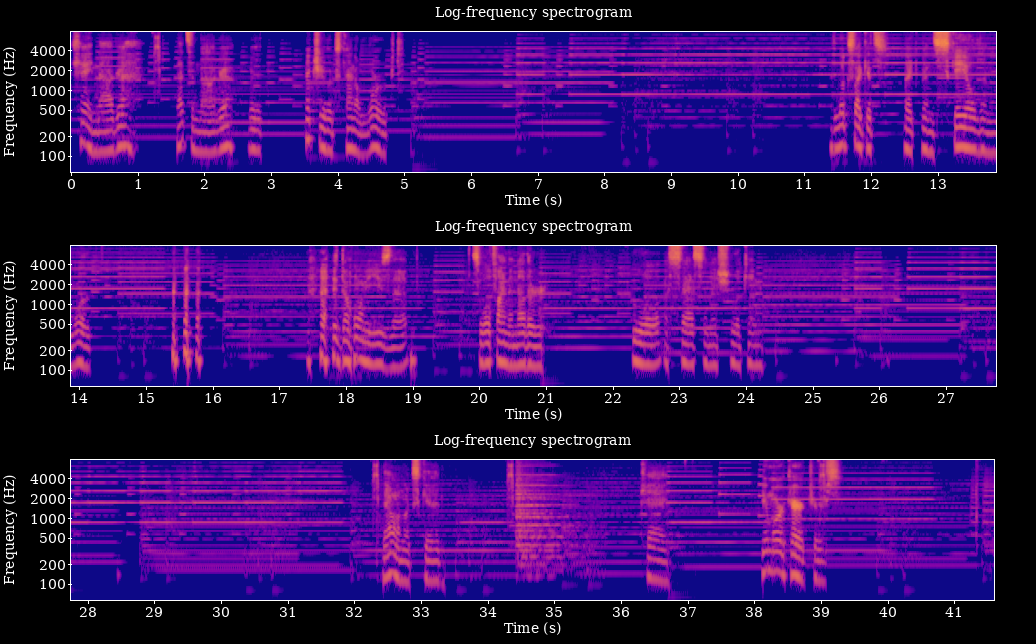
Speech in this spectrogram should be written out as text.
Okay, Naga. That's a Naga. The picture looks kind of warped. It looks like it's like been scaled and warped. I don't want to use that. So we'll find another cool assassinish looking. That one looks good. Okay. Two more characters.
